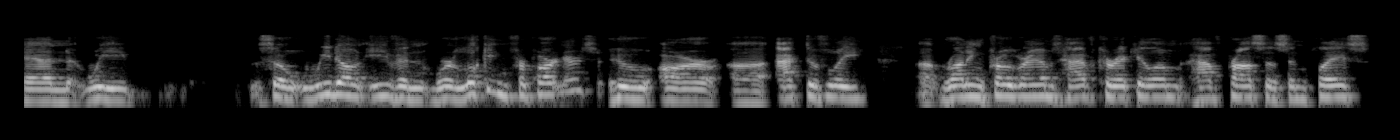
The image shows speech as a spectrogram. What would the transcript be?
and we, so we don't even, we're looking for partners who are actively running programs, have curriculum, have process in place,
